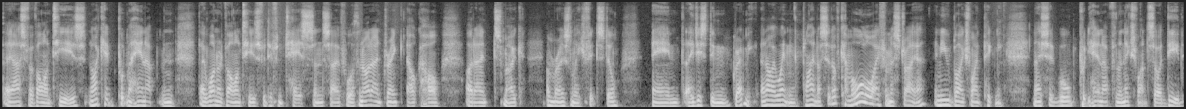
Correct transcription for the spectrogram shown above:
They asked for volunteers, and I kept putting my hand up, and they wanted volunteers for different tests and so forth. And I don't drink alcohol, I don't smoke, I'm reasonably fit still and they just didn't grab me. And I went and complained. I said, I've come all the way from Australia and you blokes won't pick me. And they said, Well, put your hand up for the next one. So I did.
